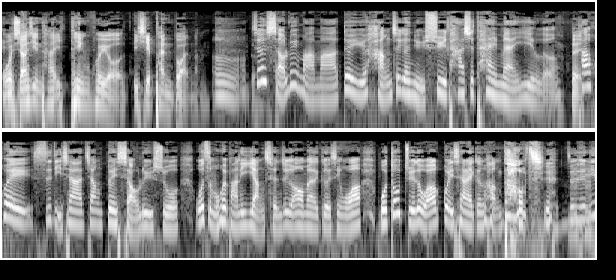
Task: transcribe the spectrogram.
我相信他一定会有一些判断呢。嗯，就是小绿妈妈对于航这个女婿，她是太满意了，对，他会私底下这样对小绿说：“我怎么会把你养成这个傲慢的个性？我要，我都觉得我要跪下来跟航道歉。就是你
